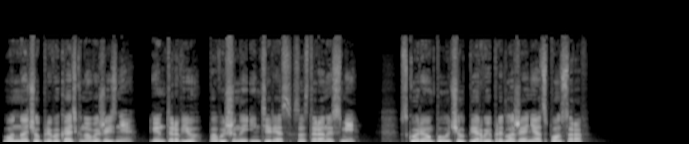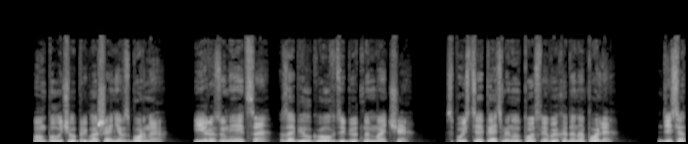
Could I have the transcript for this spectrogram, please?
Он начал привыкать к новой жизни, интервью, повышенный интерес со стороны СМИ. Вскоре он получил первые предложения от спонсоров. Он получил приглашение в сборную, и, разумеется, забил гол в дебютном матче. Спустя пять минут после выхода на поле. 10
